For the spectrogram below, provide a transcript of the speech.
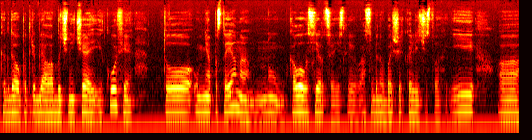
когда употреблял обычный чай и кофе, то у меня постоянно ну, кололо сердце, если особенно в больших количествах. И э,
